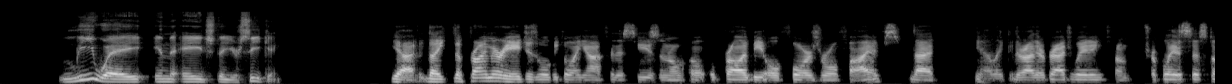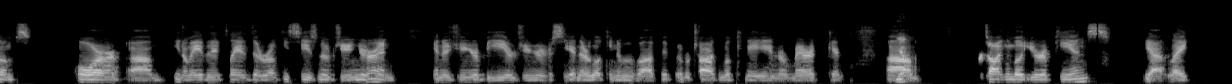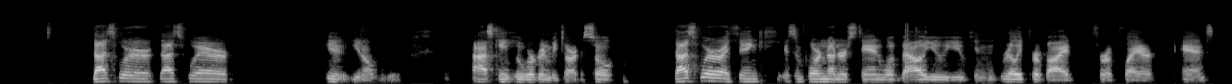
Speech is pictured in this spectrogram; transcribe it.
leeway in the age that you're seeking. Yeah, like the primary ages we'll be going after this season will, will probably be 04s or 05s that, you know, like they're either graduating from AAA systems or, um, you know, maybe they played their rookie season of junior and in a junior B or junior C and they're looking to move up. If we're talking about Canadian or American, um, we're talking about Europeans. Yeah, like that's where that's where you, you know asking who we're going to be targeting. So that's where I think it's important to understand what value you can really provide for a player. And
